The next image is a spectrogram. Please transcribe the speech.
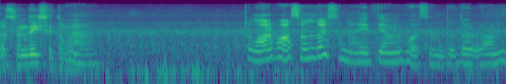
পছন্দ হয়েছে তোমার? হ্যাঁ। তোমার পছন্দ হয়েছে না? এতে আমি পছন্দ ধরো আমি।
